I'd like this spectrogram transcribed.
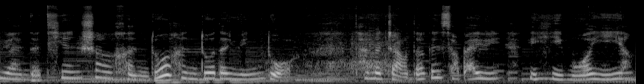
远的天上很多很多的云朵，它们长得跟小白云一模一样，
